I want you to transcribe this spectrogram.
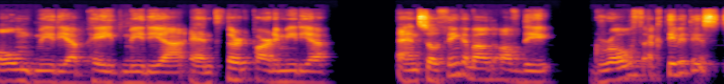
owned media, paid media, and third party media. And so think about of the growth activities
